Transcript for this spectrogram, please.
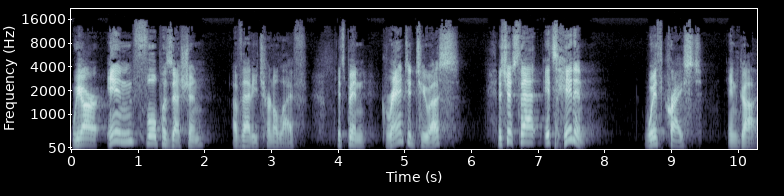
we are in full possession of that eternal life. It's been granted to us. It's just that it's hidden with Christ in God.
